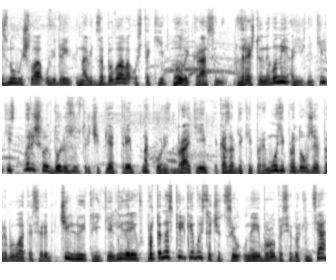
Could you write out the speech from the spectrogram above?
і знову йшла у відрив і навіть забивала ось такі голи красені. Зрештою, не вони, а їхня кількість вирішили долю зустрічі 5-3 на користь братії, яка завдяки перемозі продовжує перебувати серед чільної трійки лідерів. Проте наскільки вистачить сил у неї боротися до кінця,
